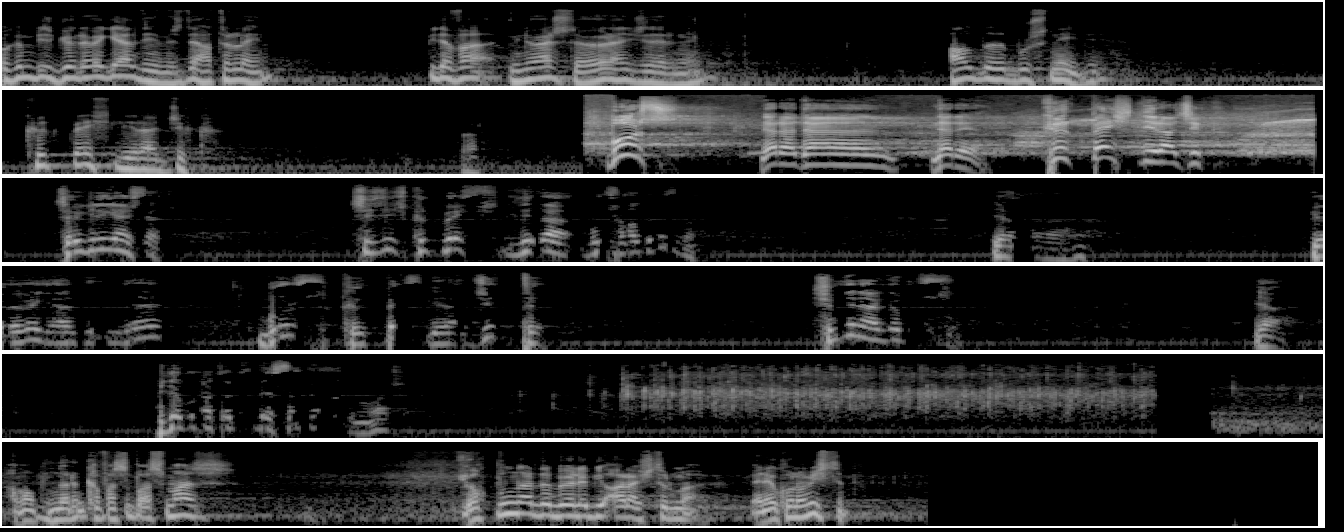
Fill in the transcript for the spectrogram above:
Bakın biz göreve geldiğimizde hatırlayın. Bir defa üniversite öğrencilerinin aldığı burs neydi? 45 liracık. Doğru. Burs nereden nereye? 45 liracık. Sevgili gençler, siz hiç 45 lira burs aldınız mı? Ya, göreve geldiğinde burs 45 liracıktı. Şimdi nerede burs? Ya. Bir de buna tabii beslenme var. Ama bunların kafası basmaz. Yok bunlarda böyle bir araştırma. Ben ekonomistim.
